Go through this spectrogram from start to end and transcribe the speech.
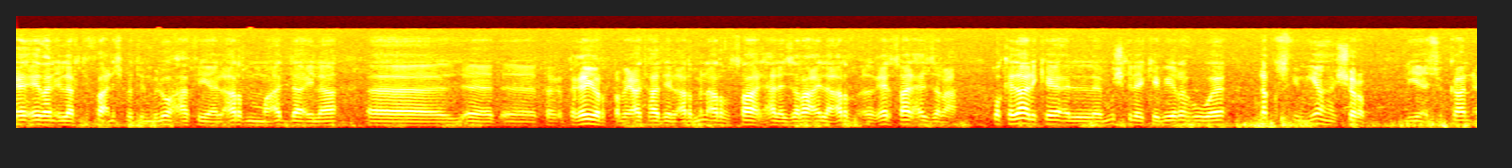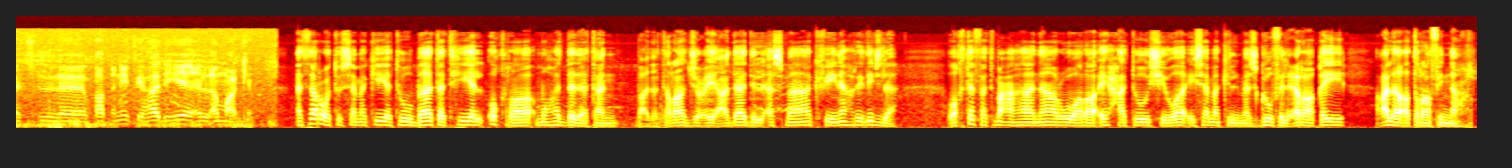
أيضا إلى ارتفاع نسبة الملوحة في الأرض مما أدى إلى آه، آه، تغير طبيعة هذه الأرض من أرض صالحة للزراعه إلى أرض غير صالحة للزراعه وكذلك المشكلة الكبيرة هو نقص في مياه الشرب للسكان القاطنين في هذه الأماكن. الثروة السمكية باتت هي الأخرى مهددة بعد تراجع أعداد الأسماك في نهر دجلة واختفت معها نار ورائحة شواء سمك المزقوف العراقي على أطراف النهر.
